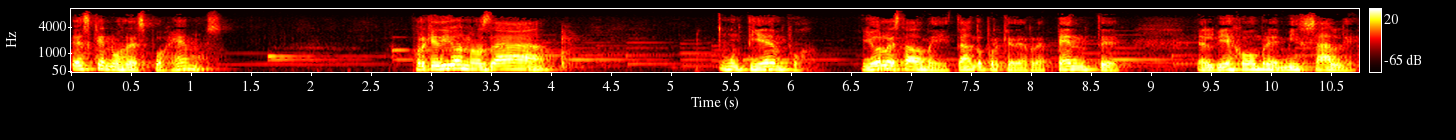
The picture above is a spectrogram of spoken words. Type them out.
es que nos despojemos. Porque Dios nos da un tiempo. Yo lo he estado meditando porque de repente el viejo hombre de mí sale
